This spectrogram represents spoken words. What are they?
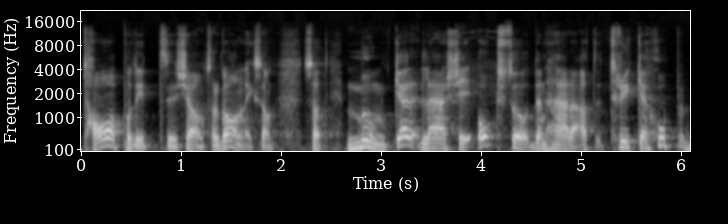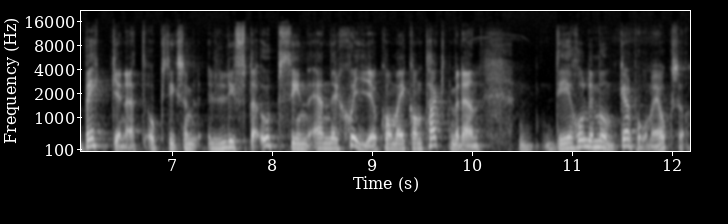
ta på ditt könsorgan. Liksom. Så att munkar lär sig också den här att trycka ihop bäckenet och liksom lyfta upp sin energi och komma i kontakt med den. Det håller munkar på med också.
